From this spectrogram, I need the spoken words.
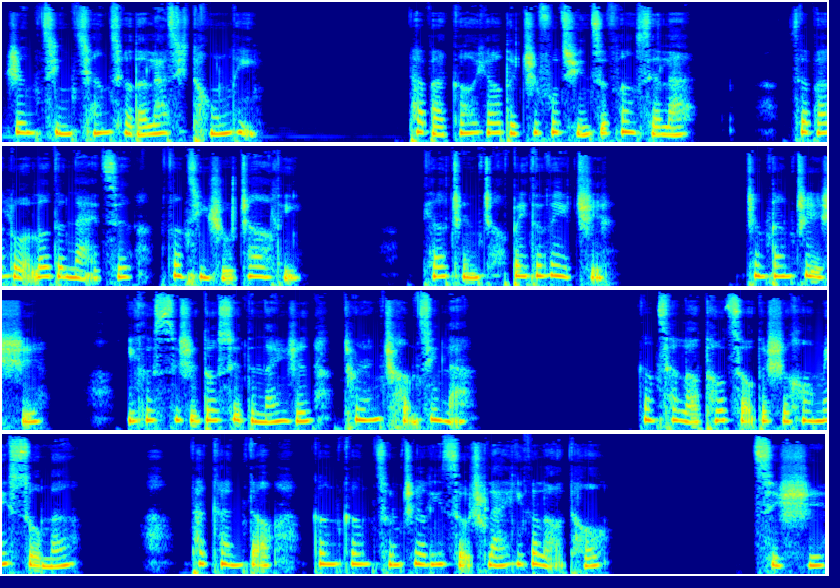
扔进墙角的垃圾桶里。她把高腰的制服裙子放下来，再把裸露的奶子放进乳罩里，调整罩杯的位置。正当这时，一个四十多岁的男人突然闯进来。刚才老头走的时候没锁门，他看到刚刚从这里走出来一个老头。此时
